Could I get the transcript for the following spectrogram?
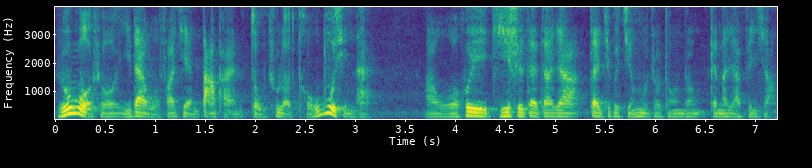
如果说一旦我发现大盘走出了头部形态，啊，我会及时带大家在这个节目中当中跟大家分享。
